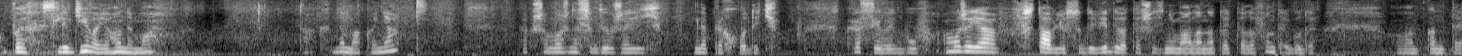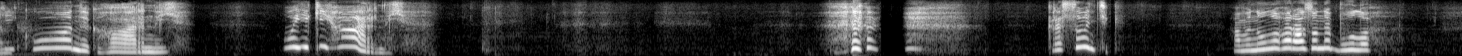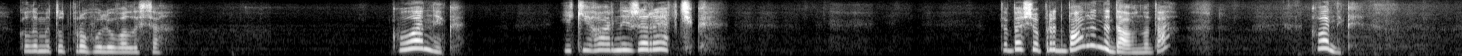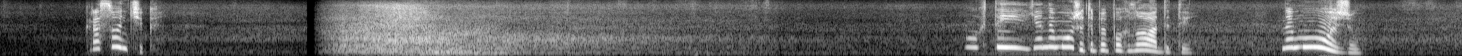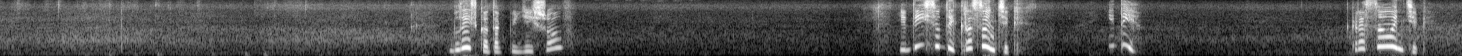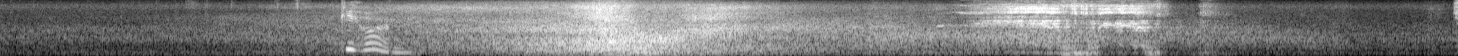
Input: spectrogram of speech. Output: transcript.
Купи слідів, а його нема. Так, нема коня. Так що можна сюди вже й не приходить. Красивий був. А може я вставлю сюди відео, те, що знімала на той телефон, та й буде вам контент. Який коник гарний. Ой, який гарний. Красунчик. А минулого разу не було, коли ми тут прогулювалися. Коник. Який гарний жеребчик. Тебе що, придбали недавно, так? Да? Коник. Красунчик. Ух ти, я не можу тебе погладити. Не можу. Близько так підійшов. Іди сюди, красунчик. Іди. Красунчик. Який гарний.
